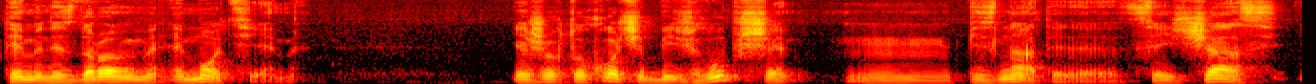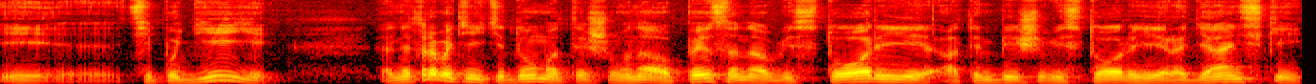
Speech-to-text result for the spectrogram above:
тими нездоровими емоціями. Якщо хто хоче більш глибше м, пізнати цей час і е, ці події, не треба тільки думати, що вона описана в історії, а тим більше в історії радянській.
